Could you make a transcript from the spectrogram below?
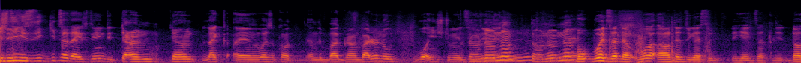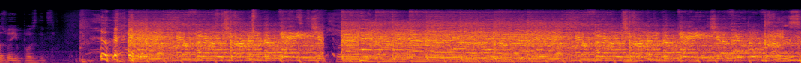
it's the, it's the guitar that is doing the down, down, like, um, what's it called, in the background, but I don't know what instrument it's No, doing. no, no, no, no, no. But what exactly? What I wanted you guys to hear exactly. That was where you paused it. And I feel I'm turning the page. And I feel I'm turning the page. I feel the world is So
